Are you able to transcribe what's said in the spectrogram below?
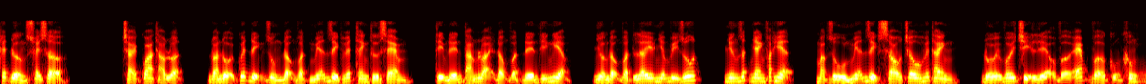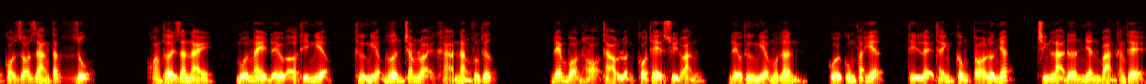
hết đường xoay sở. Trải qua thảo luận, đoàn đội quyết định dùng động vật miễn dịch huyết thanh thử xem, tìm đến tám loại động vật đến thí nghiệm, nhường động vật lây nhiễm virus, nhưng rất nhanh phát hiện, mặc dù miễn dịch sau châu huyết thanh, đối với trị liệu vfv cũng không có rõ ràng tác dụng. Khoảng thời gian này, mỗi ngày đều ở thí nghiệm thử nghiệm hơn trăm loại khả năng phương thức. Đem bọn họ thảo luận có thể suy đoán, đều thử nghiệm một lần, cuối cùng phát hiện, tỷ lệ thành công to lớn nhất chính là đơn nhân bản kháng thể.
